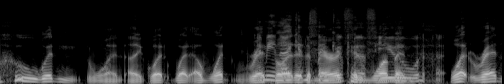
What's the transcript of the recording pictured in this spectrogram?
who wouldn't want like what what uh, what red mean, I blooded think of American few, woman uh, what red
